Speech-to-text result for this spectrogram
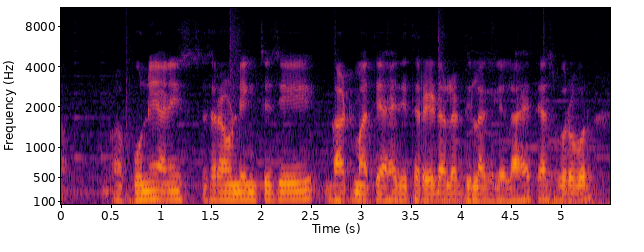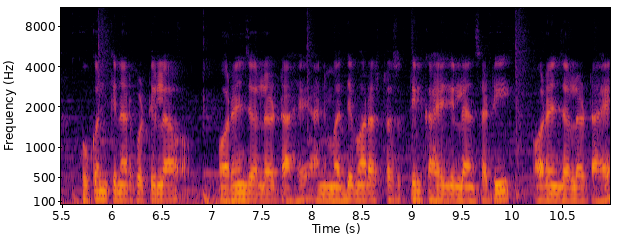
पुणे आणि सराउंडिंगचे जे घाटमाते आहेत तिथे रेड अलर्ट दिला गेलेला आहे. त्याचबरोबर कोकण किनारपट्टीला ऑरेंज अलर्ट आहे आणि मध्य महाराष्ट्रातील काही जिल्ह्यांसाठी ऑरेंज अलर्ट आहे.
